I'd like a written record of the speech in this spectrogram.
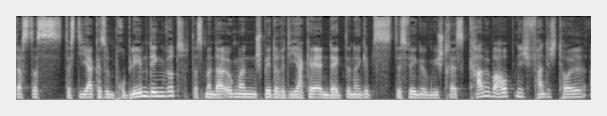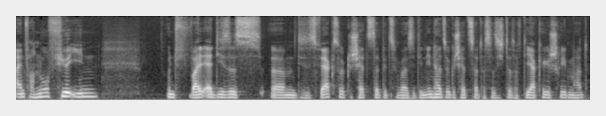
dass, das, dass die Jacke so ein Problemding wird, dass man da irgendwann später wird die Jacke entdeckt und dann gibt es deswegen irgendwie Stress. Kam überhaupt nicht, fand ich toll. Einfach nur für ihn und weil er dieses, ähm, dieses Werk so geschätzt hat, beziehungsweise den Inhalt so geschätzt hat, dass er sich das auf die Jacke geschrieben hat.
